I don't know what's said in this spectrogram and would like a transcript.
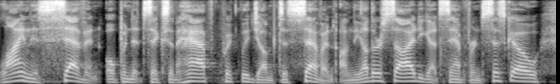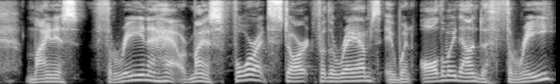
Line is seven, opened at six and a half, quickly jumped to seven. On the other side, you got San Francisco minus three and a half or minus four at start for the Rams. It went all the way down to three,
